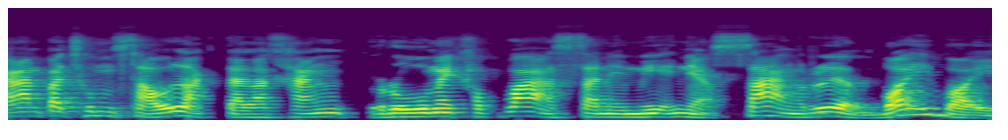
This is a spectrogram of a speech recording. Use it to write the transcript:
การประชุมเสาหลักแต่ละครั้งรู้ไหมครับว่าซาเนมิเนี่ยสร้างเรื่องบ่อย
